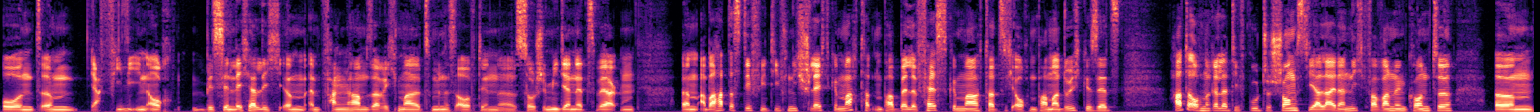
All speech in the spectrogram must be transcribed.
und ähm, ja, viele ihn auch ein bisschen lächerlich ähm, empfangen haben, sage ich mal, zumindest auf den äh, Social-Media-Netzwerken. Ähm, aber hat das definitiv nicht schlecht gemacht, hat ein paar Bälle festgemacht, hat sich auch ein paar Mal durchgesetzt, hatte auch eine relativ gute Chance, die er leider nicht verwandeln konnte. Ähm,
